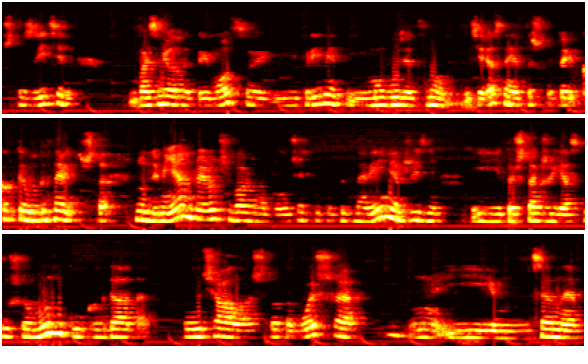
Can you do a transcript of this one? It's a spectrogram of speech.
что зритель возьмет эту эмоцию и примет, и ему будет, ну, интересно это что-то, как-то его вдохновить, потому что, ну, для меня, например, очень важно получать какое-то вдохновение в жизни, и точно так же я слушаю музыку когда-то, получала что-то большее и ценное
